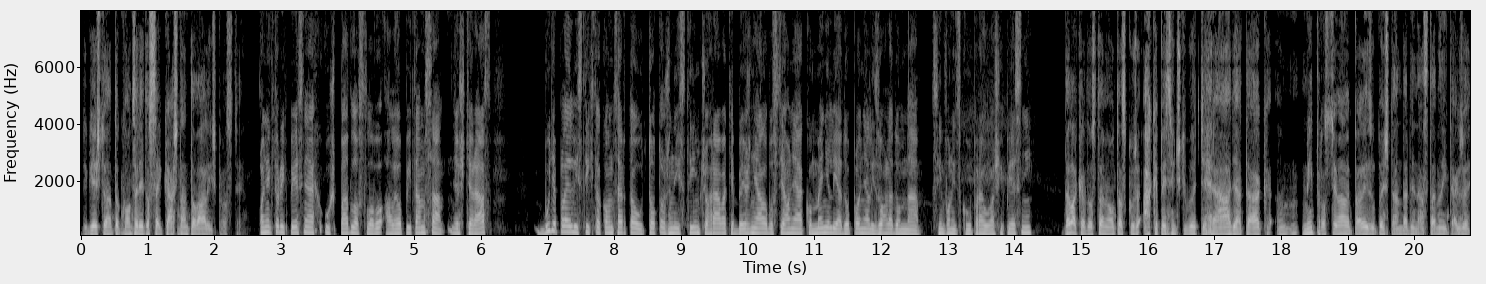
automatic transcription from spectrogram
Keď to na to koncerte, to sekáš, tam to válíš proste. O niektorých piesniach už padlo slovo, ale opýtam sa ešte raz. Bude playlist týchto koncertov totožný s tým, čo hrávate bežne, alebo ste ho nejako menili a doplňali s ohľadom na symfonickú úpravu vašich piesní? Veľakrát dostávame otázku, že aké pesničky budete hrať a tak. My proste máme playlist úplne štandardne nastavený, takže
